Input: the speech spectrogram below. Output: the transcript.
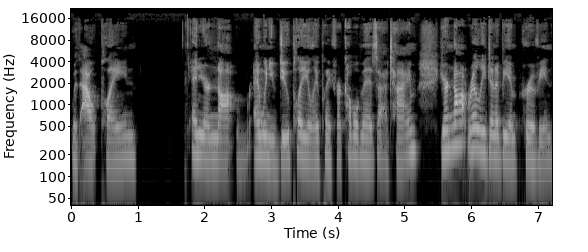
without playing and you're not and when you do play you only play for a couple minutes at a time you're not really going to be improving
